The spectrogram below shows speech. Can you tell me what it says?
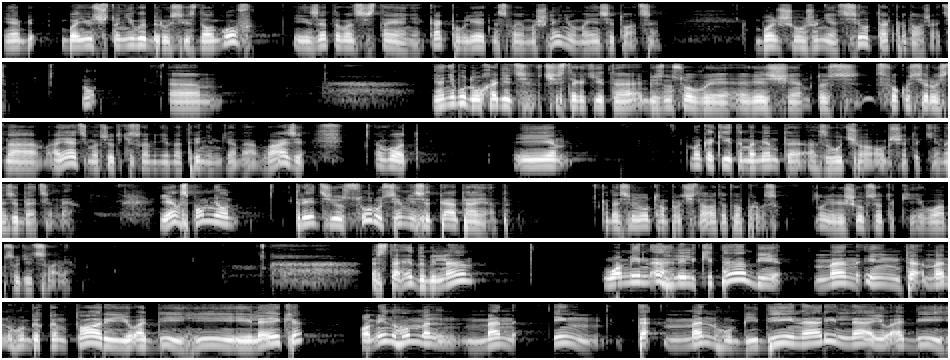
Я боюсь, что не выберусь из долгов и из этого состояния. Как повлиять на свое мышление в моей ситуации? Больше уже нет сил так продолжать. Ну, эм, я не буду уходить в чисто какие-то бизнесовые вещи, то есть сфокусируюсь на аяте. Мы все-таки с вами не на тренинге, а на вазе. Вот. И ну, какие-то моменты озвучу общие такие назидательные. Я вспомнил третью суру, 75 аят, когда сегодня утром прочитал этот вопрос. Ну и решил все-таки его обсудить с вами. أستعيذ بالله ومن أهل الكتاب من إن تأمنه بقنطار يؤديه إليك ومنهم من إن تأمنه بدينار لا يؤديه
